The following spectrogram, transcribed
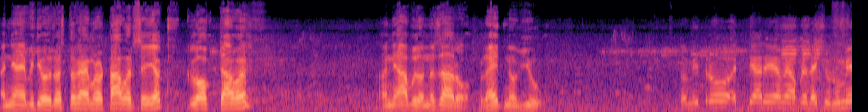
અને અહીંયા બીજો રસ્તો કાંઈ અમારો ટાવર છે એક, ક્લોક ટાવર. અને આ બધો નજારો રાઈટનો વ્યૂ તો મિત્રો, અત્યારે અમે આપણે જઈશું રૂમે,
